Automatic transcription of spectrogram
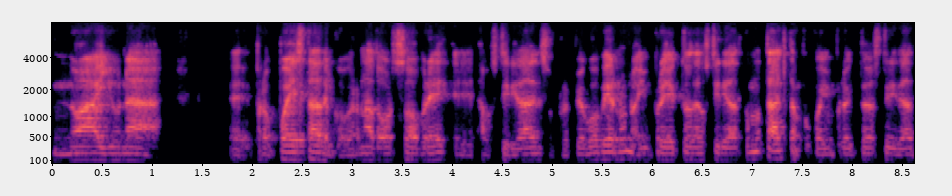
no hay una eh, propuesta del gobernador sobre eh, austeridad en su propio gobierno, no hay un proyecto de austeridad como tal, tampoco hay un proyecto de austeridad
